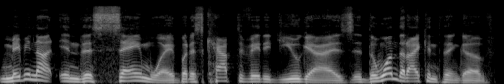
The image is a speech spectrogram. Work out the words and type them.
maybe not in this same way but has captivated you guys the one that i can think of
